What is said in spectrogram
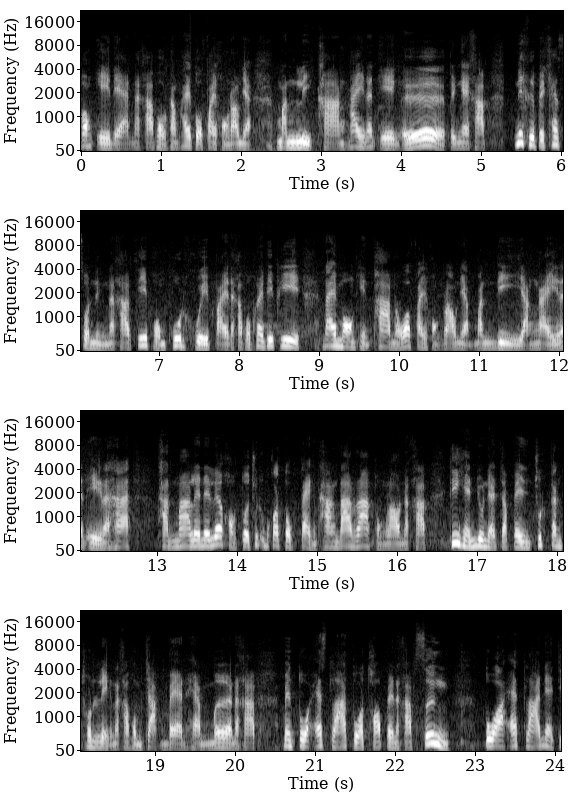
กล้อง A d a s นะครับผมทำให้ตัวไฟของเราเนี่ยมันหลีกทางให้นั่นเอง เออ เป็นไงครับ นี่คือเป็นแค่ส่วนหนึ่งนะครับที่ผมพูดคุยไปนะครับ ผมให้พี่ๆได้มองเห็นภาพนะว่าไฟของเราเนี่ยมันดียังไงนั่นเองนะฮะถัดมาเลยในเรื่องของตัวชุดอุปกรณ์ตกแต่งทางด้านล่างของเรานะครับ ที่เห็นอยู่เนี่ยจะเป็นชุดกันชนเหล็กนะครับ ผมจากแบรนด์แฮมเมอร์นะครับ เป็นตัว s l a ตัวท็อปเลยนะครับ ซึ่งตัว s l a เนี่ยจ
